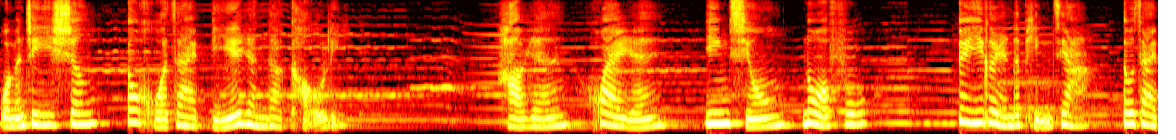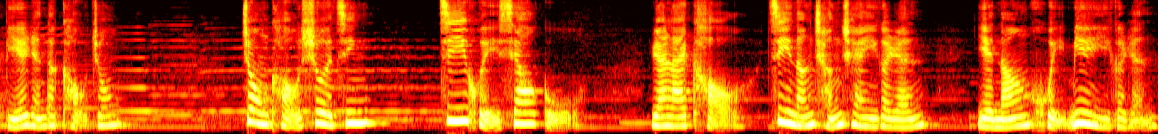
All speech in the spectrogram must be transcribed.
我们这一生都活在别人的口里。好人、坏人、英雄、懦夫。对一个人的评价都在别人的口中。众口铄金，积毁销骨。原来口既能成全一个人，也能毁灭一个人。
